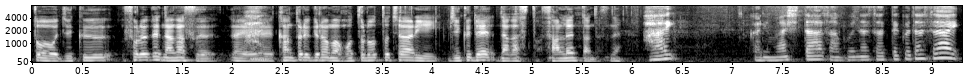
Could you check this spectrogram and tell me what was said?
ド軸それで流す、えーはい。カントリーグラマーホットロット・チャーリー軸で流すと3連単ですね。はい。わかりました。参考になさってください。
